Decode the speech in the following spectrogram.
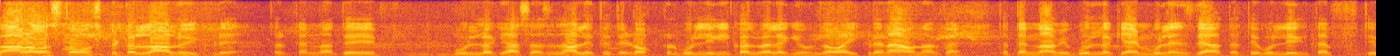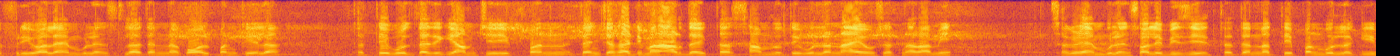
बारा वाजता हॉस्पिटलला आलो इकडे. तर त्यांना ते बोललं की असं असं झालं तर ते डॉक्टर बोलले की कलव्याला घेऊन जावा इकडे नाही होणार काय. तर त्यांना आम्ही बोललं की ॲम्ब्युलन्स द्या. तर ते बोलले की त्या ते फ्रीवाल्या ॲम्ब्युलन्सला त्यांना कॉल पण केला. तर ते बोलतात की आमची एक पण त्यांच्यासाठी पण अर्धा एक तास थांबलो. ते बोललं नाही येऊ शकणार आम्ही. सगळे ॲम्ब्युलन्सवाले बिझी आहेत. तर त्यांना ते पण बोललं की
